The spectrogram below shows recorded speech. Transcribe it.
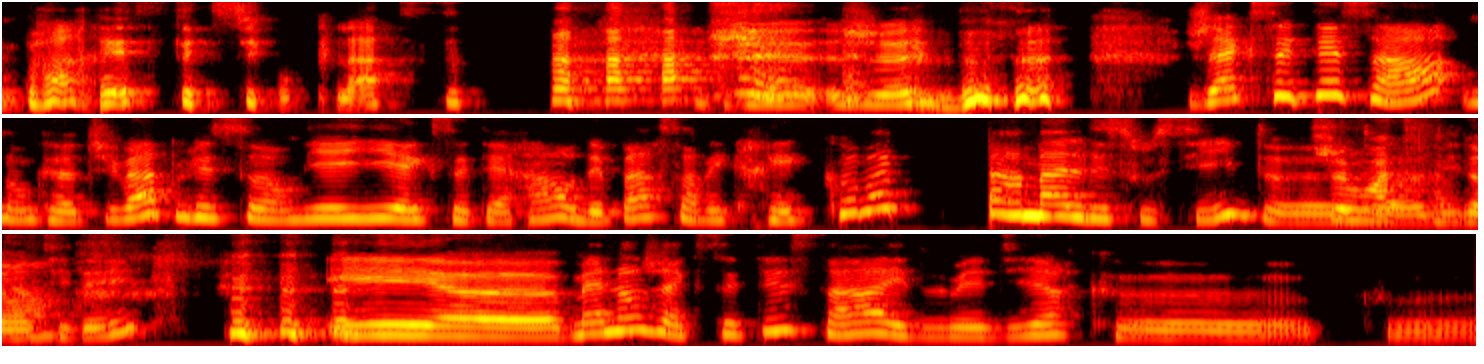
peux pas rester sur place j'ai accepté ça. Donc, euh, tu vois, plus on vieillit, etc. Au départ, ça avait créé quand même pas mal de soucis d'identité. et euh, maintenant, j'ai accepté ça et de me dire que, que,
